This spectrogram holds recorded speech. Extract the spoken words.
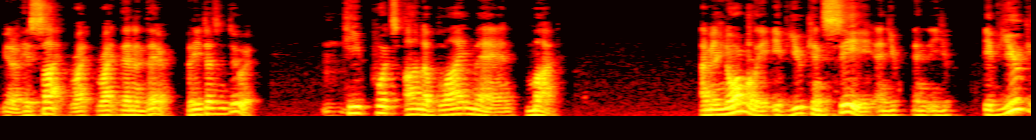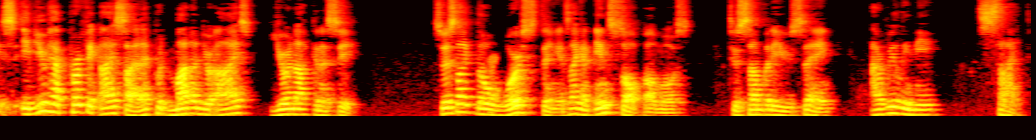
you know, his sight right right then and there, but he doesn't do it. Mm-hmm. He puts on a blind man mud, I mean, normally, if you can see and you and you if you if you have perfect eyesight, I put mud on your eyes, you're not going to see. So it's like the worst thing. It's like an insult almost to somebody who's saying, "I really need sight.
